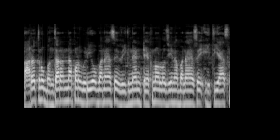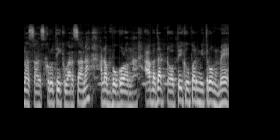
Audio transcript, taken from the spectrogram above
ભારતનું બંધારણના પણ વીડિયો બનાવ્યા છે, વિજ્ઞાન ટેકનોલોજીના બનાવ્યા છે, ઇતિહાસના, સાંસ્કૃતિક વારસાના અને ભૂગોળના. આ બધા ટોપિક ઉપર મિત્રો મેં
